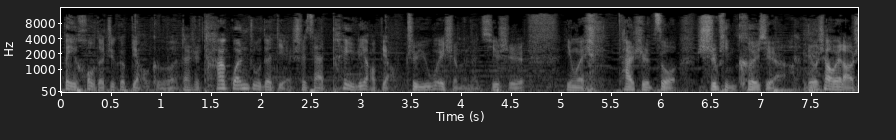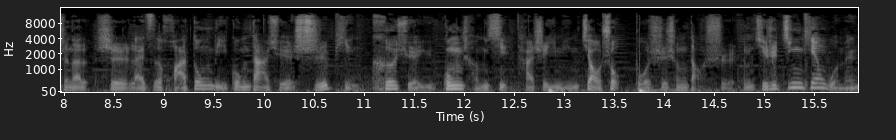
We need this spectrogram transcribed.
背后的这个表格，但是他关注的点是在配料表。至于为什么呢？其实，因为 他是做食品科学啊。刘少伟老师呢，是来自华东理工大学食品科学与工程系，他是一名教授、博士生导师。那么，其实今天我们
